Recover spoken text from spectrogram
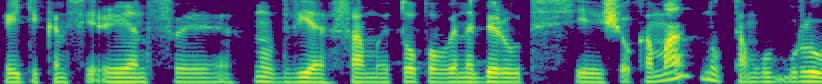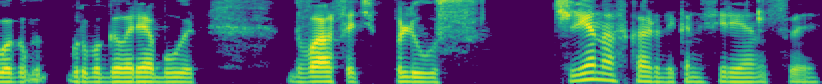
эти конференции, ну, две самые топовые наберут все еще команд, ну, там, грубо, грубо говоря, будет 20 плюс членов каждой конференции,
